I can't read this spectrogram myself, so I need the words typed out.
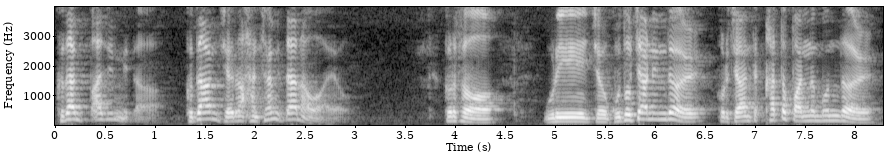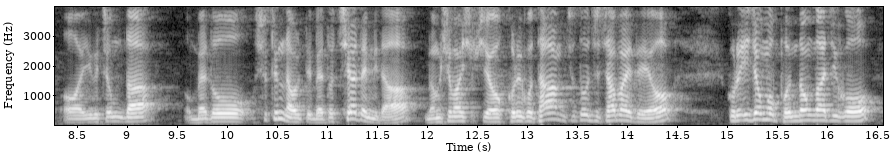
그 다음 빠집니다. 그 다음 재는 한참 있다 나와요. 그래서 우리 저 구독자님들 그리고 저한테 카톡 받는 분들 어 이거 전부 다 매도 슈팅 나올 때 매도 치야 됩니다. 명심하십시오. 그리고 다음 주도주 잡아야 돼요. 그리고 이 종목 번동 가지고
